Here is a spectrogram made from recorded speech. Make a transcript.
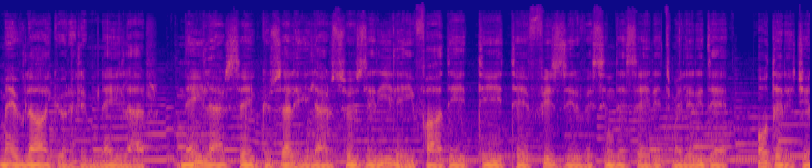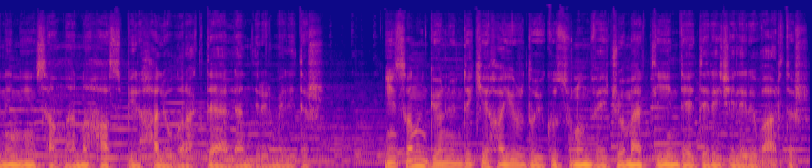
Mevla görelim neyler, neylerse güzel eyler sözleriyle ifade ettiği tevfiz zirvesinde seyretmeleri de o derecenin insanlarına has bir hal olarak değerlendirilmelidir.'' İnsanın gönlündeki hayır duygusunun ve cömertliğin de dereceleri vardır.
